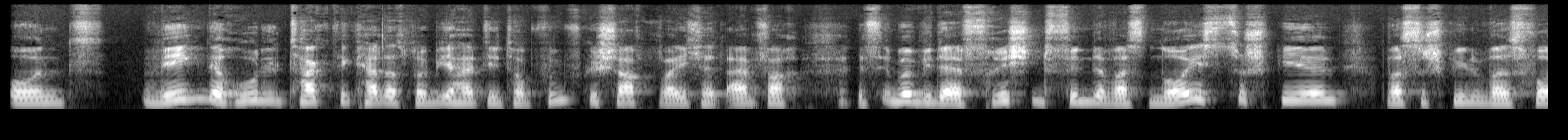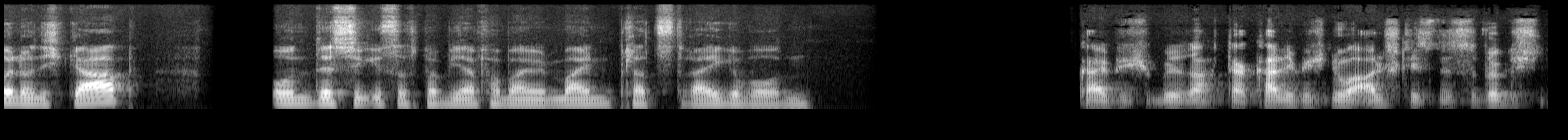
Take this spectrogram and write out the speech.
Und wegen der Rudeltaktik hat das bei mir halt die Top 5 geschafft, weil ich halt einfach es immer wieder erfrischend finde, was Neues zu spielen, was zu spielen, was es vorher noch nicht gab. Und deswegen ist das bei mir einfach mein, mein Platz 3 geworden kann ich mich, wie gesagt, da kann ich mich nur anschließen. Das ist wirklich,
